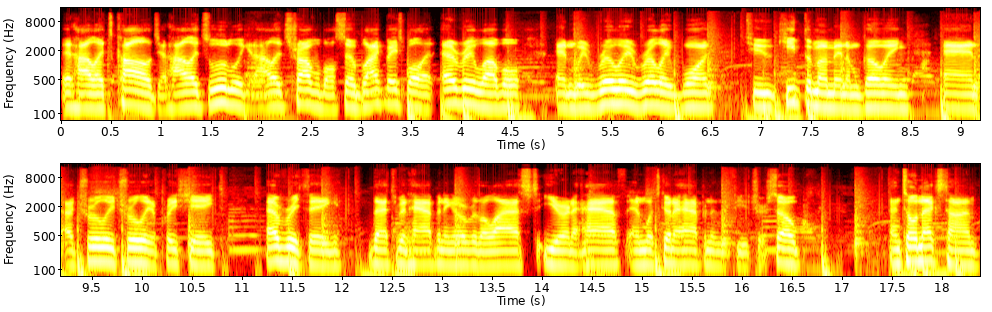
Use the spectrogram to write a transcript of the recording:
it highlights college, it highlights little league, it highlights travel ball. So black baseball at every level, and we really, really want to keep the momentum going. And I truly, truly appreciate everything that's been happening over the last year and a half and what's going to happen in the future. So until next time,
